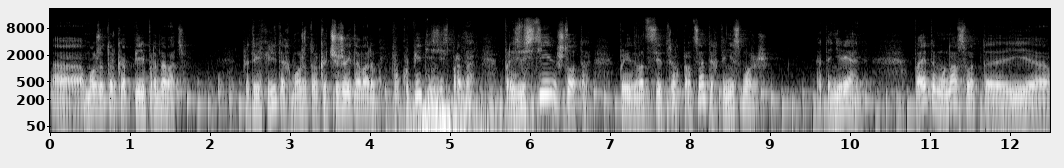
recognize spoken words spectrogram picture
э, можно только перепродавать. При таких кредитах можно только чужие товары куп- купить и здесь продать. Произвести что-то при 23% ты не сможешь. Это нереально. Поэтому у нас вот э, и э,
